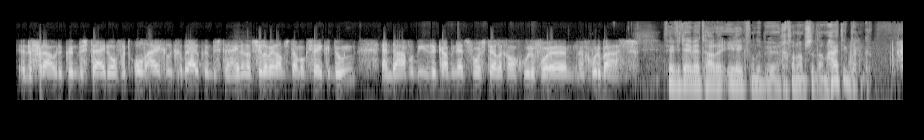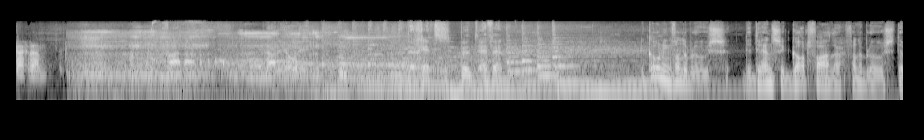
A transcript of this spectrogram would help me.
de fraude kunt bestrijden of het oneigenlijk gebruik kunt bestrijden. En dat zullen we in Amsterdam ook zeker doen. En daarvoor bieden de kabinetsvoorstellen gewoon goede, voor, uh, een goede basis. VVD-wethouder Erik van den Burg van Amsterdam. Hartelijk dank. Graag gedaan. De Gids.fm koning van de blues, de Drentse godfather van de blues... de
